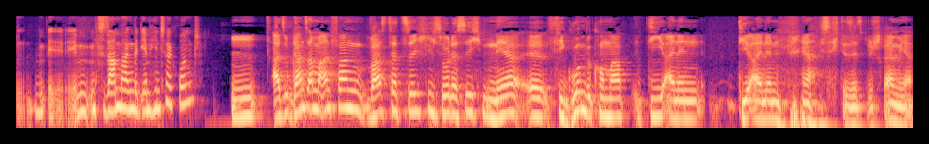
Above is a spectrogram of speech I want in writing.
Im Zusammenhang mit Ihrem Hintergrund? Mm, also ganz am Anfang war es tatsächlich so, dass ich mehr äh, Figuren bekommen habe, die einen die einen, ja, wie soll ich das jetzt beschreiben, ja,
